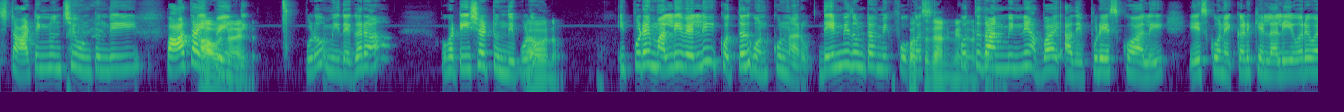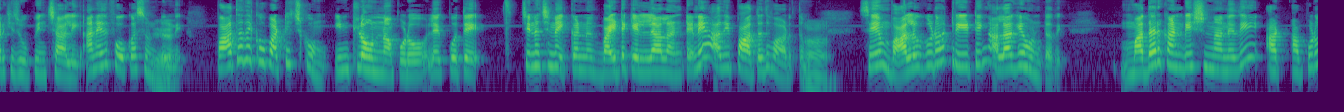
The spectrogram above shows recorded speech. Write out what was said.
స్టార్టింగ్ నుంచి ఉంటుంది పాత అయిపోయింది. ఇప్పుడు మీ దగ్గర ఒక టీ షర్ట్ ఉంది ఇప్పుడు. అవును. ఇప్పుడే మళ్ళీ వెళ్ళి కొత్తది కొనుక్కున్నారు. దేని మీద ఉంటుంది మీకు ఫోకస్ కొత్త. దాని మీదనే అబ్బాయి అది ఎప్పుడు వేసుకోవాలి? వేసుకొని ఎక్కడికి వెళ్ళాలి? ఎవరెవరికి చూపించాలి? అనేది ఫోకస్ ఉంటుంది. పాతది ఎక్కువ పట్టించుకోము. ఇంట్లో ఉన్నప్పుడు లేకపోతే చిన్న చిన్న ఇక్కడ బయటకు వెళ్ళాలంటేనే అది పాతది వాడతాం. సేమ్ వాళ్ళు కూడా ట్రీటింగ్ అలాగే ఉంటుంది. మదర్ కండిషన్ అనేది అప్పుడు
